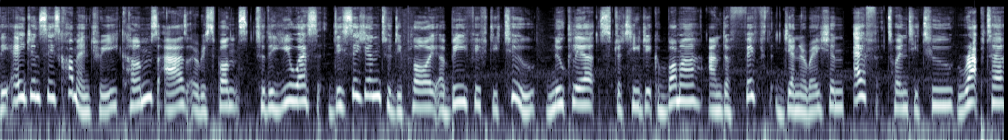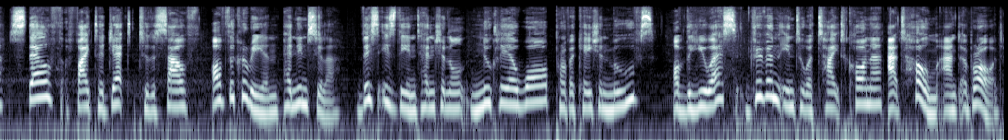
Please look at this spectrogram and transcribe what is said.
The agency's commentary comes as a response to the US decision to deploy a B 52 nuclear strategic bomber and a fifth generation F 22 Raptor stealth fighter jet to the south of the Korean peninsula. This is the intentional nuclear war provocation moves of the US driven into a tight corner at home and abroad,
